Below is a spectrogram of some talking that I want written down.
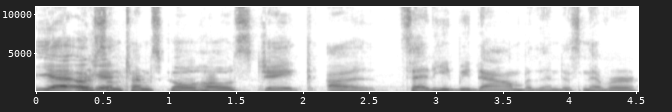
yeah, Our okay. sometimes co-host Jake uh, said he'd be down, but then just never.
